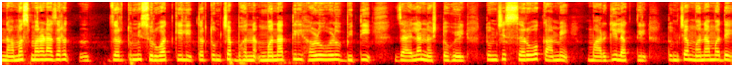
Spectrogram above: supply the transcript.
नामस्मरणा जर जर तुम्ही सुरुवात केली तर तुमच्या भन मनातील हळूहळू भीती जायला नष्ट होईल. तुमची सर्व कामे मार्गी लागतील. तुमच्या मनामध्ये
